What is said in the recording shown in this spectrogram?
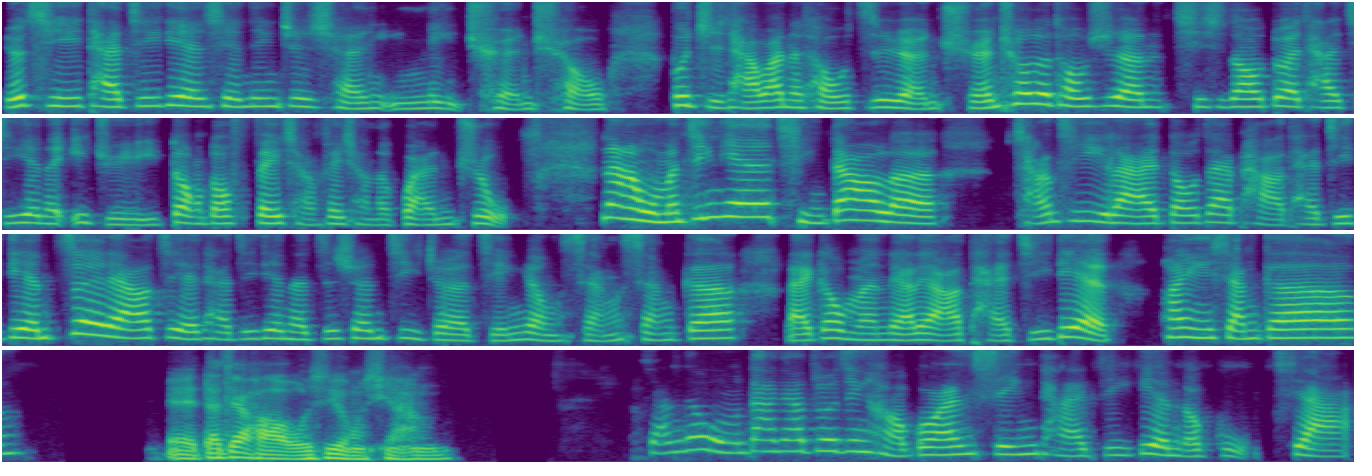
尤其台积电先进制程引领全球，不止台湾的投资人，全球的投资人其实都对台积电的一举一动都非常非常的关注。那我们今天请到了长期以来都在跑台积电、最了解台积电的资深记者简永祥祥哥，来跟我们聊聊台积电。欢迎祥哥。哎，大家好，我是永祥。翔哥，我们大家最近好关心台积电的股价，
